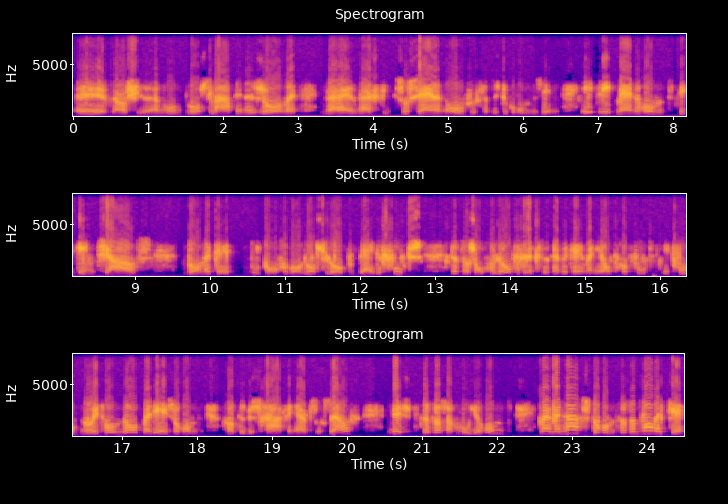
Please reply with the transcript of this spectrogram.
eh, als je een hond loslaat in een zone waar, waar fietsers zijn en auto's, dat is natuurlijk onzin. Ik liet mijn hond, de King Charles, Bonneke, die kon gewoon loslopen bij de voet. Dat was ongelooflijk, dat heb ik helemaal niet opgevoed. Ik voed nooit honden op, maar deze hond had de beschaving uit zichzelf. Dus dat was een goede hond. Maar mijn laatste hond was een mannetje.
